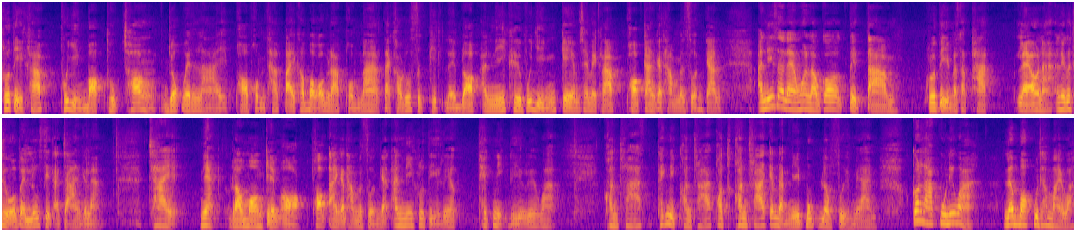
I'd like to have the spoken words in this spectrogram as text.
ครูติครับ ผู้หญิงบล็อกทุกช่อง ยกเว้นไลน์พอผมทักไปเขาบอกว่ารักผมมาก แต่เขารู้สึกผิดเลยบล็อก อันนี้คือผู้หญิงเกมใช่ไหมครับเพราะการกระทำมันส่วนกัน อันนี้แสดงว่าเราก็ติดตามครูติมาสักพักแล้วนะ อันนี้ก็ถือว่าเป็นลูกศิษย์อาจารย์กันแล้ว ใช่เนี่ยเรามองเกมออกเพราะการกระทำมันส่วนกัน อันนี้ครูติเรียกเทคนิคดีเรียกว่าคอนทราสเทคนิคคอนทราสพอคอนทราสกันแบบนี้ปุ๊บเราฝืนไม่ได้ ก็รักกูนี่หว่า แล้วบล็อกกูทำไมวะ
